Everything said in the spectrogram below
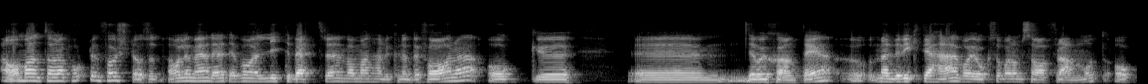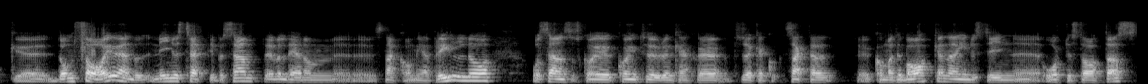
Ja, om man tar rapporten först då så håller jag med dig. Det var lite bättre än vad man hade kunnat befara och eh, eh det var ju skönt det. Men det viktiga här var ju också vad de sa framåt och eh, de sa ju ändå minus 30 procent. Det är väl det de eh, snackade om i april då. Och sen så ska ju konjunkturen kanske försöka sakta eh, komma tillbaka när industrin eh, återstartas.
